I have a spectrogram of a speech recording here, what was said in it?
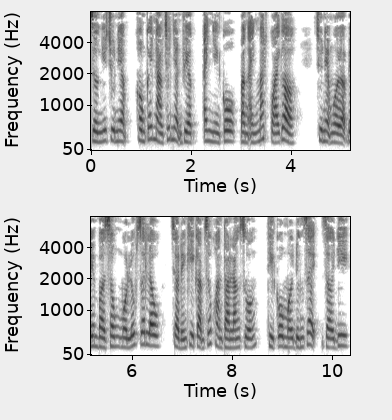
Dường như Chu Niệm không cách nào chấp nhận việc anh nhìn cô bằng ánh mắt quái gở. Chu Niệm ngồi ở bên bờ sông một lúc rất lâu, chờ đến khi cảm xúc hoàn toàn lắng xuống thì cô mới đứng dậy rời đi.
